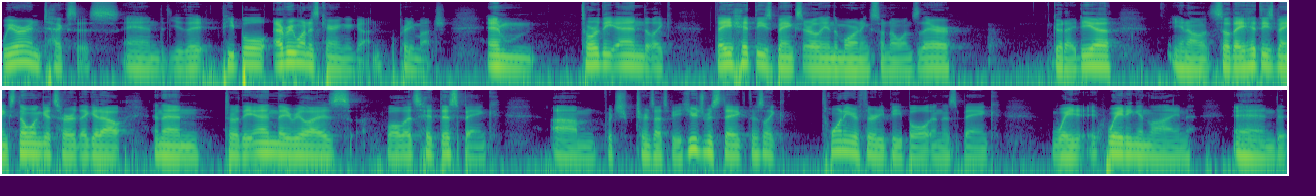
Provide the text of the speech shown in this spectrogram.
we are in Texas and you, they, people everyone is carrying a gun pretty much. And toward the end like they hit these banks early in the morning so no one's there. Good idea. You know, so they hit these banks, no one gets hurt, they get out and then toward the end they realize, well, let's hit this bank. Um, which turns out to be a huge mistake. There's like 20 or 30 people in this bank wait, waiting in line and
